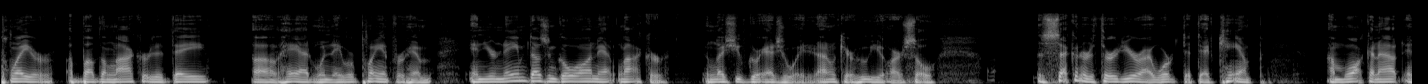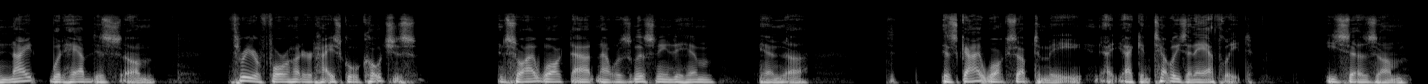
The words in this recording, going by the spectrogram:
player above the locker that they uh, had when they were playing for him, and your name doesn't go on that locker unless you've graduated. I don't care who you are. So, the second or third year I worked at that camp, I'm walking out, and Knight would have this um, three or four hundred high school coaches, and so I walked out and I was listening to him, and uh, th- this guy walks up to me. I, I, can tell he's an athlete. He says, um,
